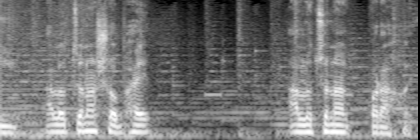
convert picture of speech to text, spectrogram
এই আলোচনা সভায় আলোচনা করা হয়।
